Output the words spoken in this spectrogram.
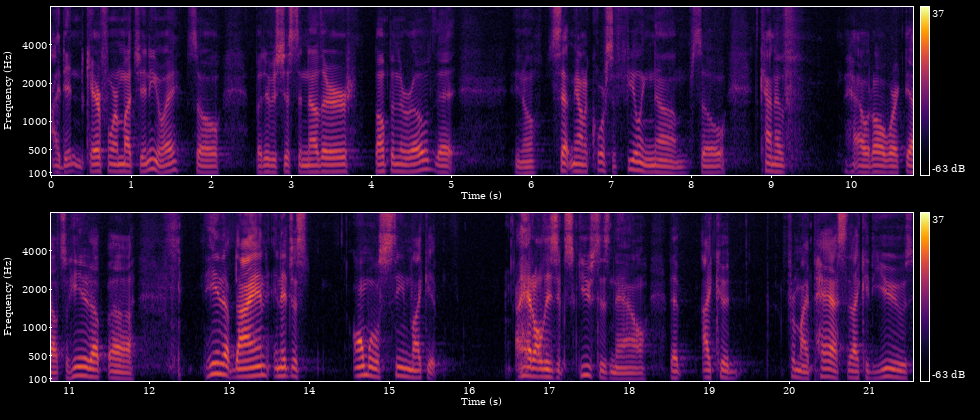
I didn't care for him much anyway. So, but it was just another bump in the road that, you know, set me on a course of feeling numb. So it's kind of how it all worked out. So he ended up, uh, he ended up dying, and it just almost seemed like it. I had all these excuses now that I could, from my past, that I could use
